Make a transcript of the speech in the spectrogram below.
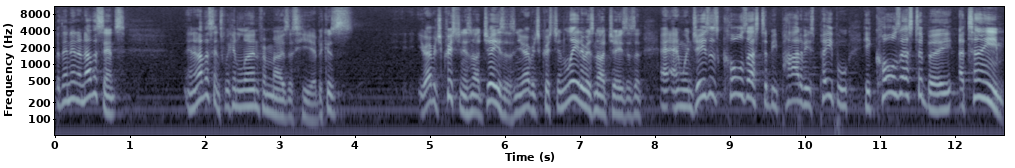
But then, in another sense, in another sense, we can learn from Moses here because your average Christian is not Jesus, and your average Christian leader is not Jesus. And, and when Jesus calls us to be part of his people, he calls us to be a team.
